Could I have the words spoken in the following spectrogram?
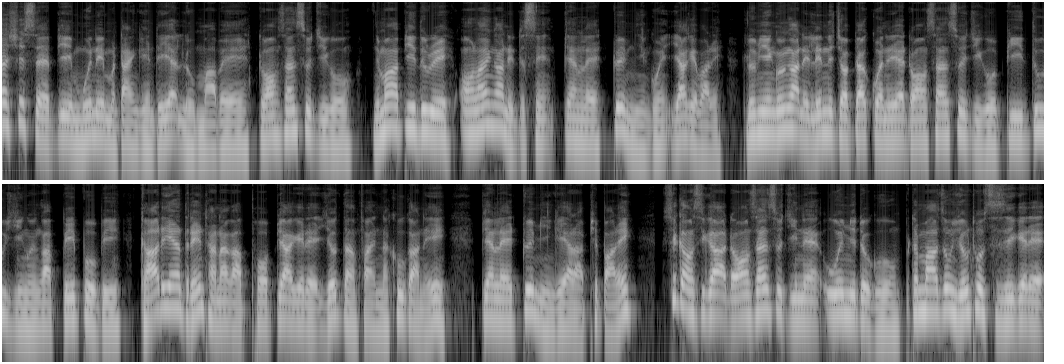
က်80ပြည့်မွေးနေ့မတိုင်ခင်တရက်လိုမှာပဲဒေါအောင်ဆန်းစုကြည်ကိုမြန်မာပြည်သူတွေအွန်လိုင်းကနေတဆင့်ပြန်လည်တွေ့မြင်ခွင့်ရခဲ့ပါတယ်။လူမြင်ကွင်းကနေလေးနှစ်ကျော်ပြောက်ကွယ်နေတဲ့ဒေါအောင်ဆန်းစုကြည်ကိုပြည်သူရင်ခွင်ကပေးပို့ပြီး Guardian သတင်းဌာနကဖော်ပြခဲ့တဲ့ရုပ်သံဖိုင်နှစ်ခုကနေပြန်လည်တွေ့မြင်ခဲ့ရတာဖြစ်ပါတယ်။ စစ်ကောင်စီကဒေါအောင်ဆန်းစုကြည်နဲ့ဦးဝင်းမြင့်တို့ကိုပထမဆုံးရုံးထုတ်စစ်ဆေးခဲ့တဲ့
